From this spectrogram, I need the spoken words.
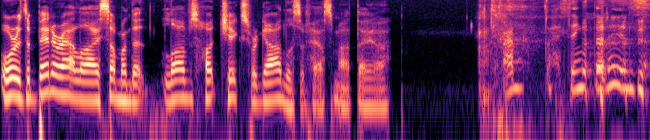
Or is a better ally someone that loves hot chicks regardless of how smart they are? I, I think that is.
